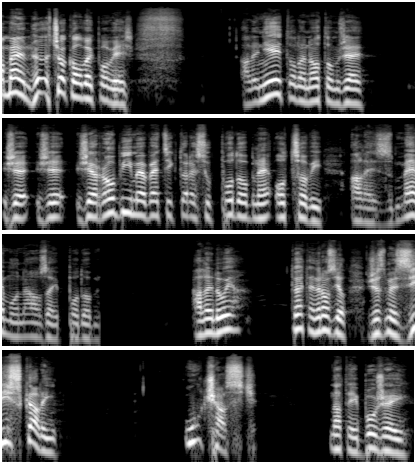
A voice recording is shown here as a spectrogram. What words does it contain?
Amen, čokoľvek povieš. Ale nie je to len o tom, že, že, že, že robíme veci, ktoré sú podobné otcovi, ale sme mu naozaj podobní. Aleluja. To je ten rozdiel, že sme získali účasť na tej Božej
